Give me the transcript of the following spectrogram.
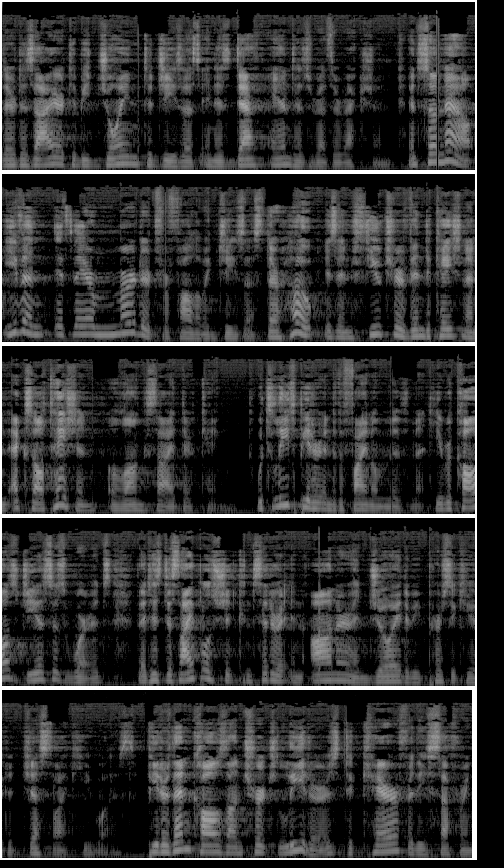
their desire to be joined to Jesus in his death and his resurrection. And so now, even if they are murdered for following Jesus, their hope is in future vindication and exaltation alongside their king. Which leads Peter into the final movement. He recalls Jesus' words that his disciples should consider it an honor and joy to be persecuted just like he was. Peter then calls on church leaders to care for these suffering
